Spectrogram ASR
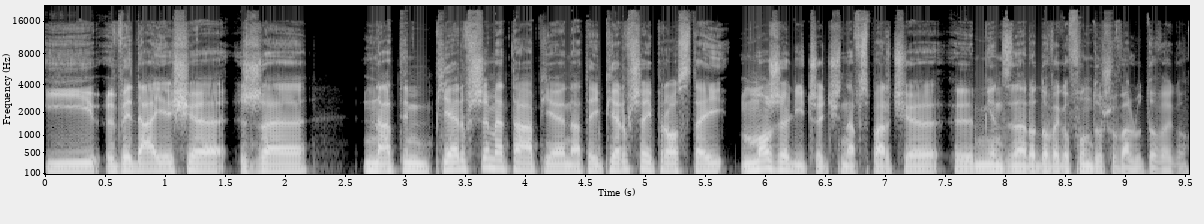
i wydaje się, że na tym pierwszym etapie, na tej pierwszej prostej, może liczyć na wsparcie y, Międzynarodowego Funduszu Walutowego.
